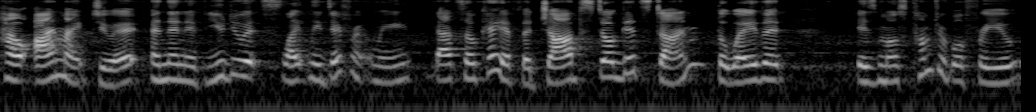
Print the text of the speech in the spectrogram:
how I might do it, and then if you do it slightly differently, that's okay. If the job still gets done the way that is most comfortable for you,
